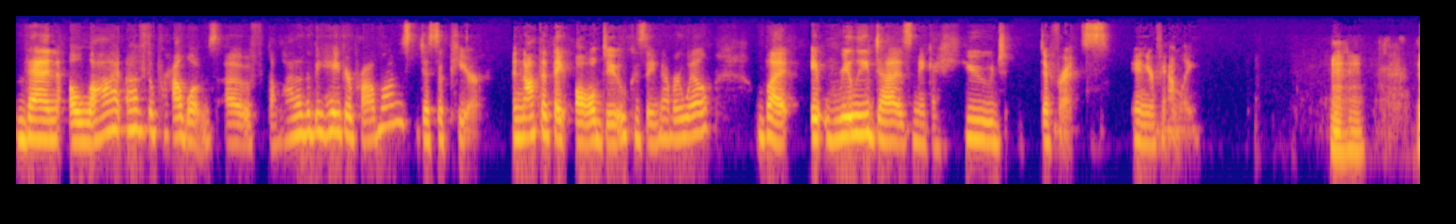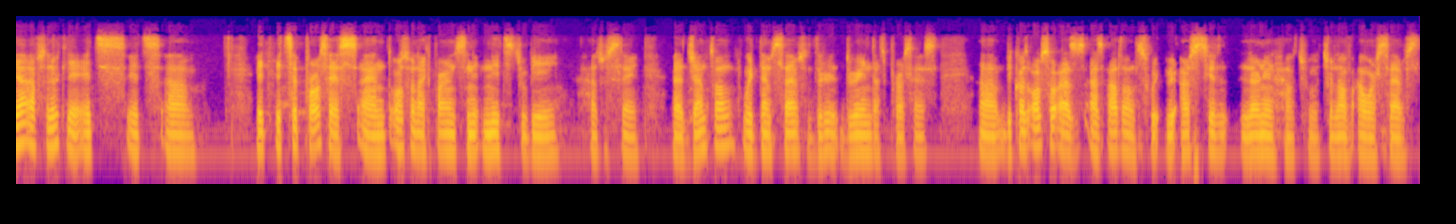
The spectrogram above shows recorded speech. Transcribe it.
then a lot of the problems of a lot of the behavior problems disappear. And not that they all do, because they never will, but it really does make a huge difference in your family. Mm-hmm. Yeah, absolutely. It's it's um, it, it's a process, and also like parents needs to be how to say uh, gentle with themselves during, during that process. Uh, because also as as adults we, we, are still learning how to to love ourselves.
